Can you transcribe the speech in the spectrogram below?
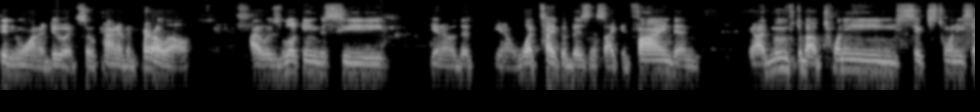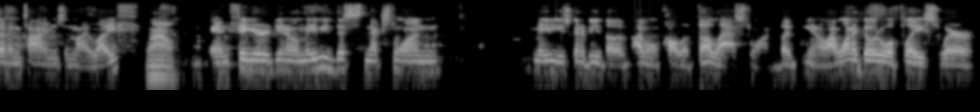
didn't want to do it. So kind of in parallel, I was looking to see, you know, that, you know, what type of business I could find. And, you know, I've moved about 26, 27 times in my life Wow. and figured, you know, maybe this next one, maybe is going to be the, I won't call it the last one, but, you know, I want to go to a place where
